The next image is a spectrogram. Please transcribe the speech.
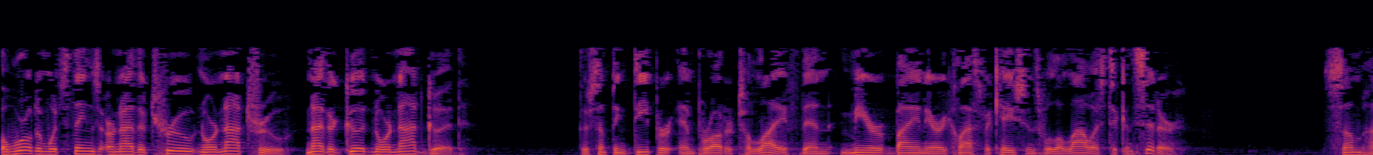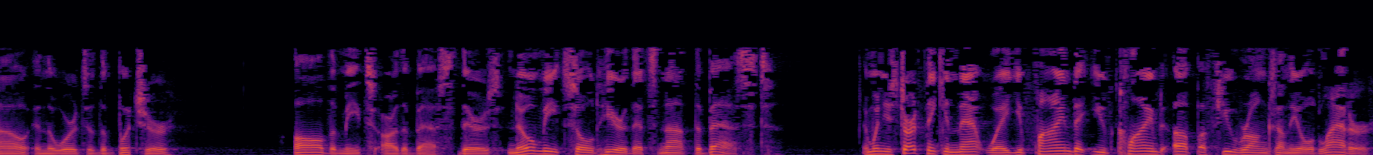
a world in which things are neither true nor not true, neither good nor not good. There's something deeper and broader to life than mere binary classifications will allow us to consider. Somehow, in the words of the butcher, all the meats are the best. There's no meat sold here that's not the best. And when you start thinking that way, you find that you've climbed up a few rungs on the old ladder.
